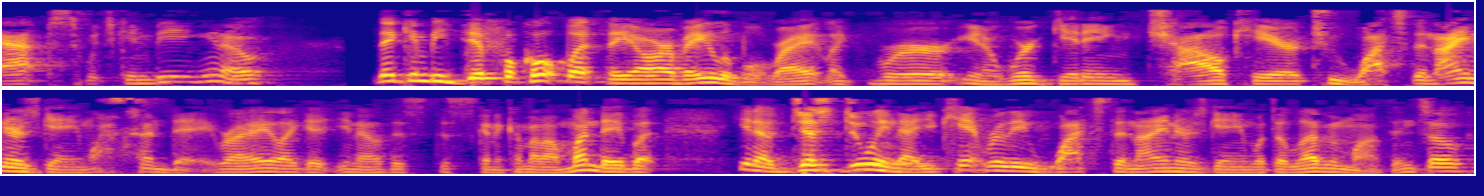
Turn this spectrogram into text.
apps, which can be, you know, they can be difficult, but they are available, right? Like we're, you know, we're getting childcare to watch the Niners game on Sunday, right? Like it, you know, this, this is going to come out on Monday, but you know, just doing that, you can't really watch the Niners game with 11 month. And so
